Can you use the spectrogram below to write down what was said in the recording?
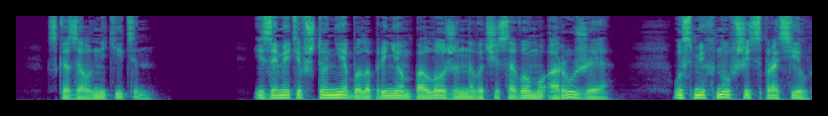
— сказал Никитин. И, заметив, что не было при нем положенного часовому оружия, усмехнувшись, спросил,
